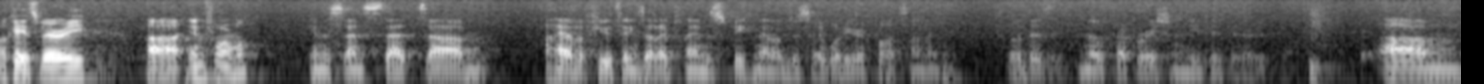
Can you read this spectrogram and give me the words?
Okay, it's very uh, informal in the sense that um, I have a few things that I plan to speak, and then I'll just say, "What are your thoughts on it?" So there's no preparation needed. Um,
